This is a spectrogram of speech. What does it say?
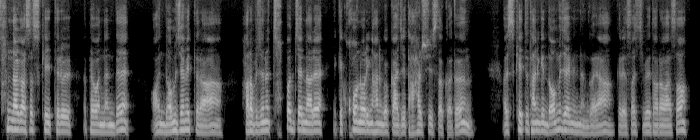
첫날 가서 스케이트를 배웠는데 어, 너무 재밌더라. 할아버지는 첫 번째 날에 이렇게 코너링 하는 것까지 다 할 수 있었거든. 아, 스케이트 타는 게 너무 재밌는 거야. 그래서 집에 돌아와서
